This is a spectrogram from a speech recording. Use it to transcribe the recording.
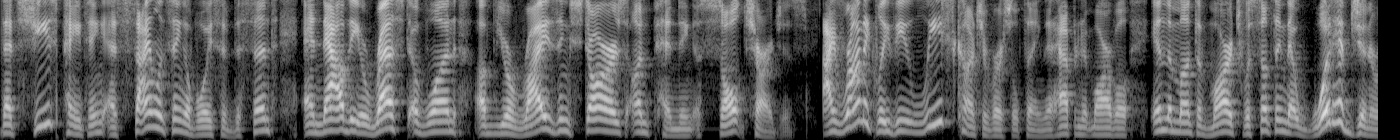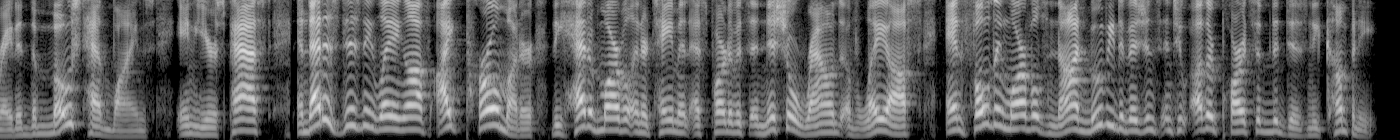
that she's painting as silencing a voice of dissent, and now the arrest of one of your rising stars on pending assault charges. Ironically, the least controversial thing that happened at Marvel in the month of March was something that would have generated the most headlines in years past, and that is Disney laying off Ike Perlmutter, the head of Marvel Entertainment, as part of its initial round of layoffs and folding Marvel's non movie divisions into other parts of the Disney company.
